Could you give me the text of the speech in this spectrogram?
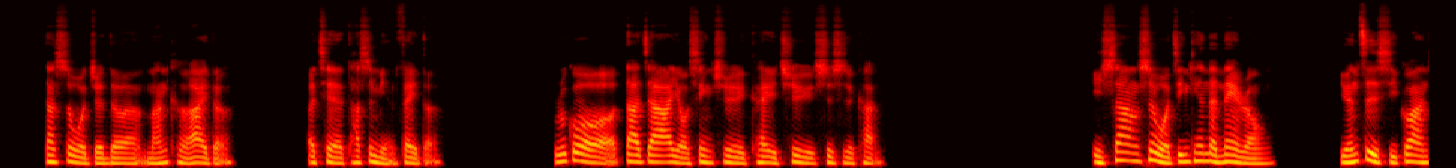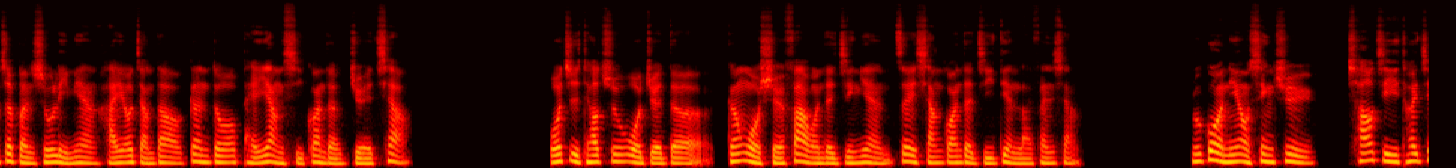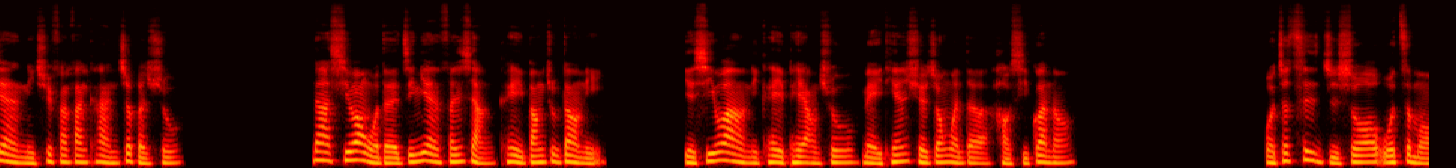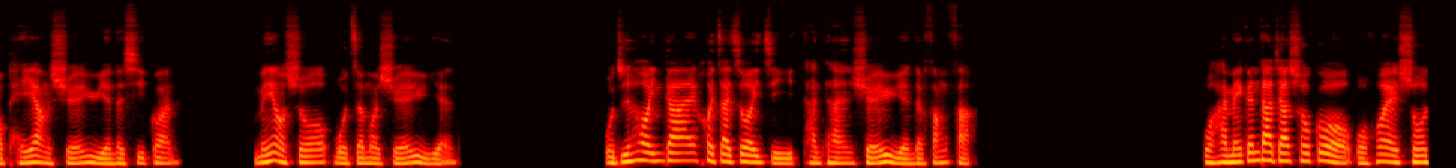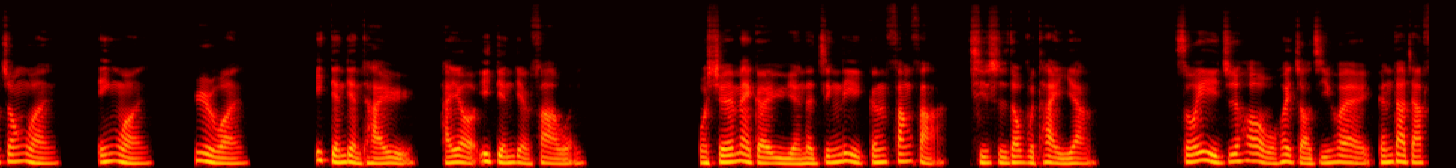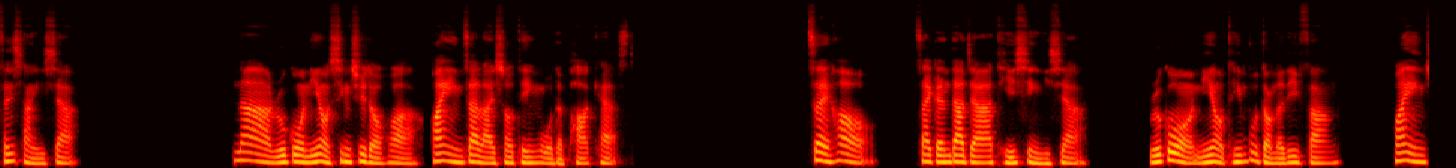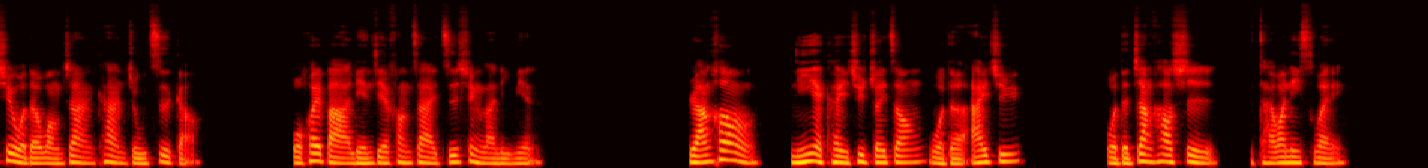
但是我觉得蛮可爱的，而且它是免费的。如果大家有兴趣，可以去试试看。以上是我今天的内容。《原子习惯》这本书里面还有讲到更多培养习惯的诀窍。我只挑出我觉得跟我学法文的经验最相关的几点来分享。如果你有兴趣，超级推荐你去翻翻看这本书。那希望我的经验分享可以帮助到你，也希望你可以培养出每天学中文的好习惯哦。我这次只说我怎么培养学语言的习惯，没有说我怎么学语言。我之后应该会再做一集谈谈学语言的方法。我还没跟大家说过，我会说中文、英文、日文，一点点台语，还有一点点法文。我学每个语言的经历跟方法其实都不太一样，所以之后我会找机会跟大家分享一下。那如果你有兴趣的话，欢迎再来收听我的 podcast。最后再跟大家提醒一下，如果你有听不懂的地方，欢迎去我的网站看逐字稿，我会把链接放在资讯栏里面。然后你也可以去追踪我的 IG，我的账号是 Taiwanese Way，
